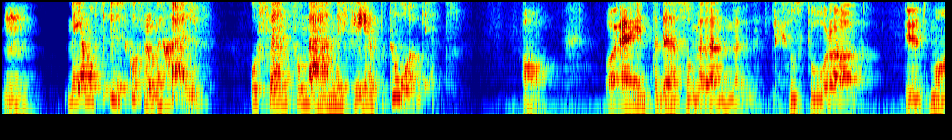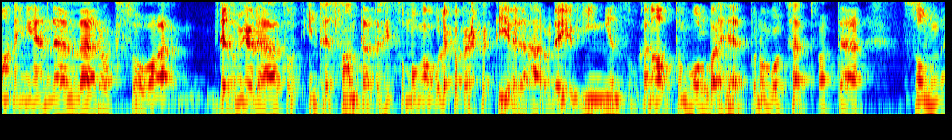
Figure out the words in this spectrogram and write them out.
Mm. Men jag måste utgå från mig själv och sen få med mig fler på tåget. Ja. Och är inte det som är den liksom, stora utmaningen eller också eh, det som gör det här så intressant är att det finns så många olika perspektiv i det här och det är ju ingen som kan allt om hållbarhet på något sätt för att det är sån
